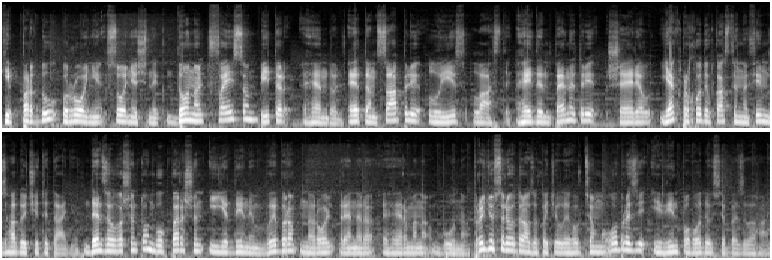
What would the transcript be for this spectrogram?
Кіп Парду, Роні Сонячник, Дональд Фейсон, Пітер Гендольф, Етан Саплі, Луїс Ластик, Гейден Пенетрі, Шеріл. Як проходив кастинг на фільм, згадуючи титанів? Дензел Вашингтон був першим і єдиним вибором на роль тренера Германа Буна. Продюсери одразу хотіли його в цьому образі, і він погодився без вагань.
